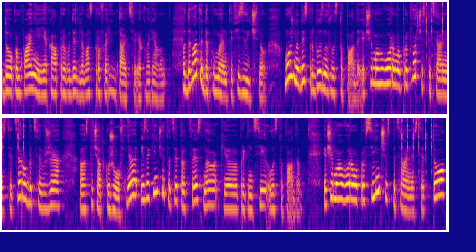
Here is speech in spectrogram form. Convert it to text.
до компанії, яка проведе для вас профорієнтацію як варіант. Подавати документи фізично можна десь приблизно з листопада. Якщо ми говоримо про творчі спеціальності, це робиться вже е, з початку жовтня і закінчується цей процес наприкінці листопада. Якщо ми говоримо про всі інші спеціальності, то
